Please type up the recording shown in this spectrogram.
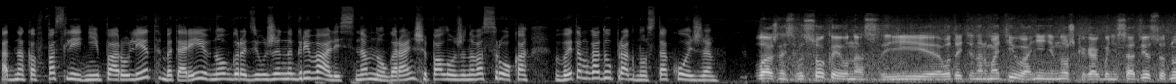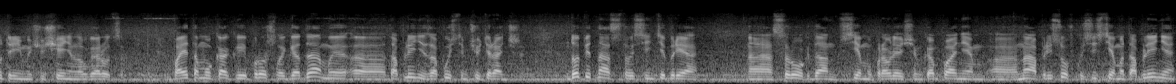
Однако в последние пару лет батареи в Новгороде уже нагревались намного раньше положенного срока. В этом году прогноз такой же. Влажность высокая у нас, и вот эти нормативы, они немножко как бы не соответствуют внутренним ощущениям новгородцев. Поэтому, как и прошлые года, мы э, отопление запустим чуть раньше. До 15 сентября срок дан всем управляющим компаниям э, на опрессовку систем отопления.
